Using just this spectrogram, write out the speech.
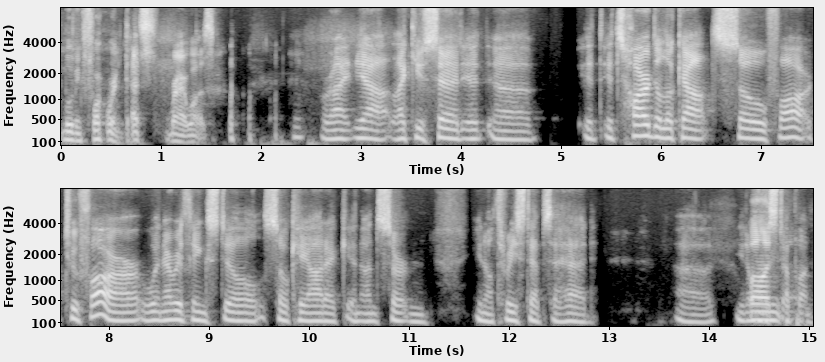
moving forward? That's where i was. Right yeah like you said it uh it, it's hard to look out so far too far when everything's still so chaotic and uncertain you know three steps ahead uh, you don't well, want to step on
